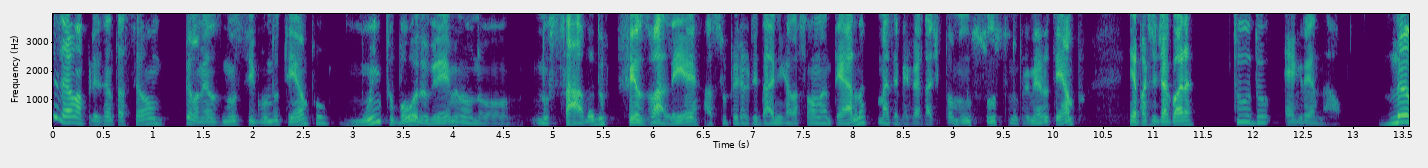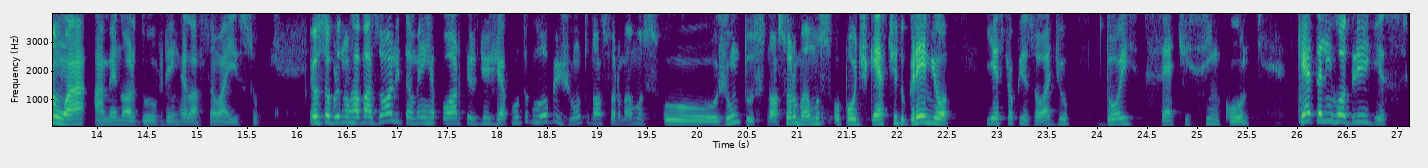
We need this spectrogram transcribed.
Mas é uma apresentação, pelo menos no segundo tempo, muito boa do Grêmio no, no, no, sábado. Fez valer a superioridade em relação à lanterna, mas é bem verdade que tomou um susto no primeiro tempo. E a partir de agora, tudo é Grenal. Não há a menor dúvida em relação a isso. Eu sou Bruno Ravazoli, também repórter de Gé. Globo, e junto nós formamos o juntos nós formamos o podcast do Grêmio. E este é o episódio 275. Kathleen Rodrigues,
